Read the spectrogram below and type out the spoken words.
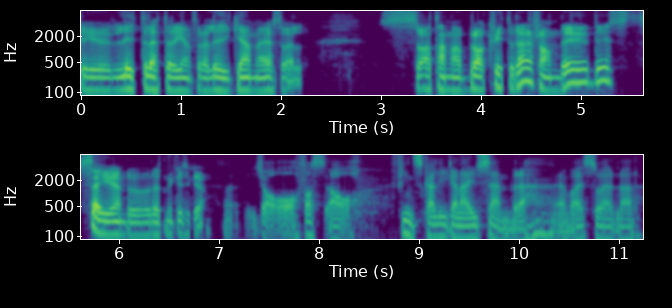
Det är ju lite lättare att jämföra liga med SHL. Så att han har bra kvitto därifrån, det, det säger ju ändå rätt mycket tycker jag. Ja, fast ja, finska ligan är ju sämre än vad SHL är.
